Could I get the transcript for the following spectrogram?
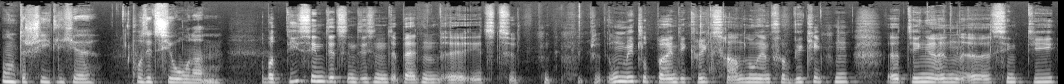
unterschiedliche Positionen. Aber die sind jetzt in diesen beiden äh, jetzt unmittelbar in die Kriegshandlungen verwickelten äh, Dingen, äh, sind die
